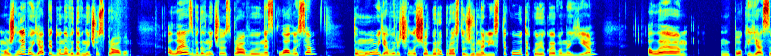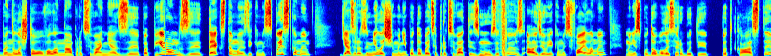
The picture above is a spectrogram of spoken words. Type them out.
можливо, я піду на видавничу справу. Але з видавничою справою не склалося, тому я вирішила, що беру просто журналістику, такою, якою вона є. Але поки я себе налаштовувала на працювання з папіром, з текстами, з якимись списками, я зрозуміла, що мені подобається працювати з музикою, з аудіо якимись файлами. Мені сподобалося робити подкасти.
